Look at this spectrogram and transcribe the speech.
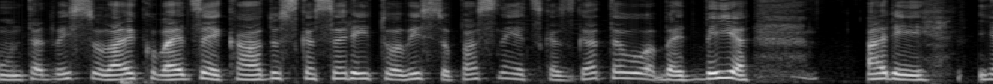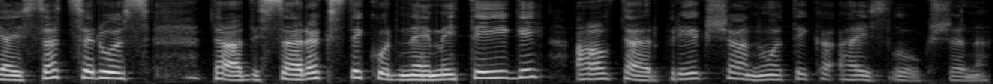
un tad visu laiku vajadzēja kādus, kas arī to visu pasniedz, kas gatavo, bet bija arī, ja es atceros, tādi saraksti, kur nemitīgi altāra priekšā notika aizlūkšana.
